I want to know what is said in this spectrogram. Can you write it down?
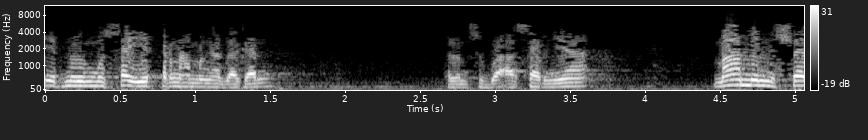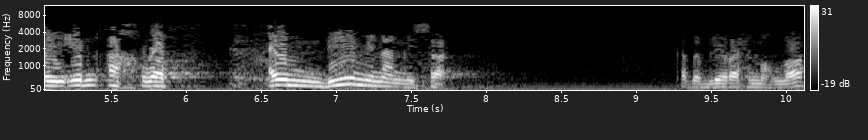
Ibnu Musayyib pernah mengatakan dalam sebuah asarnya, "Ma min syai'in akhwaf indi minan nisa." Kata beliau rahimahullah,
